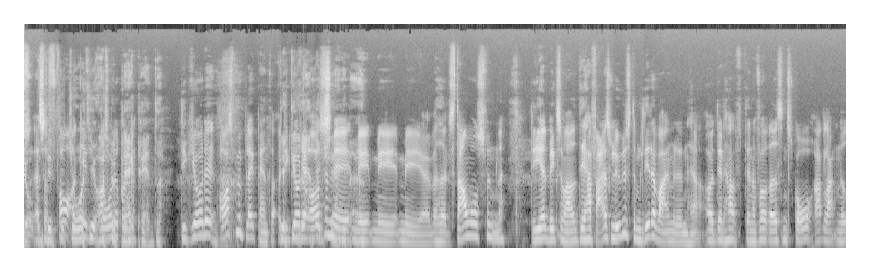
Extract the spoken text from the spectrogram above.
Jo, altså, det, det for at gjorde give de også med Black. Panther. De gjorde det også med Black Panther, og Det- de det gjorde det hjalp også med, med, med, med, øh, hvad hedder det, Star Wars-filmene. Det hjalp ikke så meget. Det har faktisk lykkedes dem lidt af vejen med den her, og den har, den har fået reddet sin score ret langt ned.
